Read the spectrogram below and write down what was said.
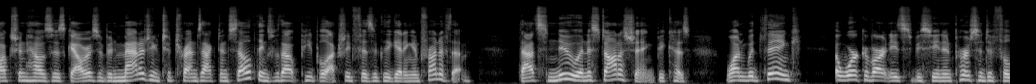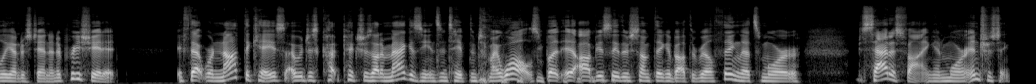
auction houses, galleries have been managing to transact and sell things without people actually physically getting in front of them. That's new and astonishing because one would think a work of art needs to be seen in person to fully understand and appreciate it. If that were not the case, I would just cut pictures out of magazines and tape them to my walls. but it, obviously, there's something about the real thing that's more satisfying and more interesting.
